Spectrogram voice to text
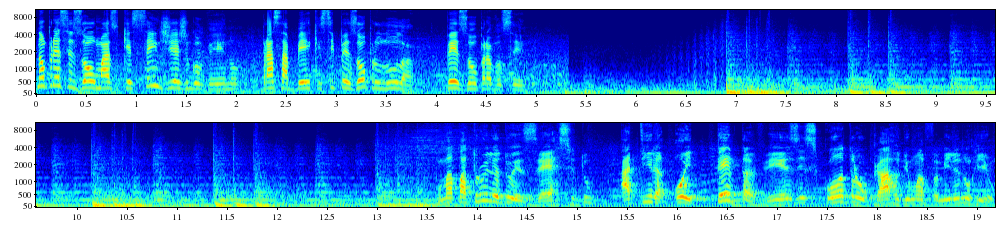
Não precisou mais do que 100 dias de governo para saber que se pesou para o Lula, pesou para você. Uma patrulha do Exército atira 80 vezes contra o carro de uma família no Rio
